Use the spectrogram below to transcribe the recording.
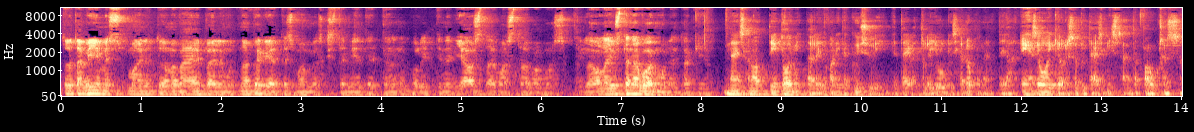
Tuota viimeis mainittua mä vähän epäilen, mutta mä periaatteessa mä oon myöskin sitä mieltä, että tällainen poliittinen jaos tai vastaava voisi kyllä olla just tämän avoimuuden takia. Näin sanottiin toimittajille, joka niitä kysyi, että eivät ole julkisia dokumentteja. Eihän se oikeudessa pitäisi missään tapauksessa.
